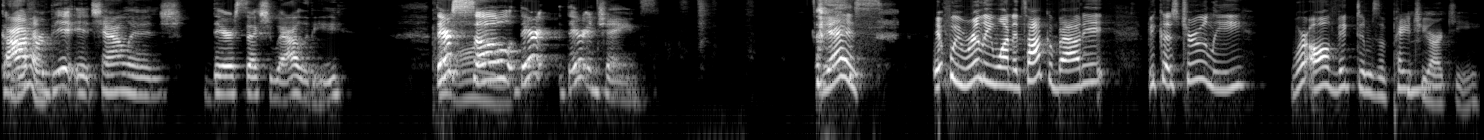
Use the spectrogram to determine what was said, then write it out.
God Yeah. forbid it challenge their sexuality. They're Come so they're they're in chains. Yes. If we really want to talk about it, because truly, we're all victims of Mm-hmm. patriarchy,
